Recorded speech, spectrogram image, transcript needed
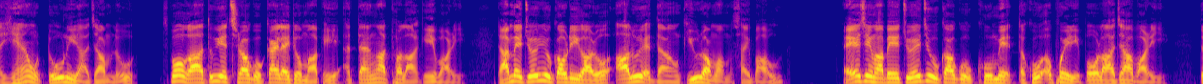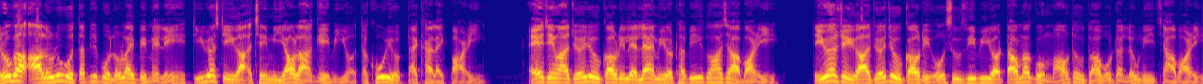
အရန်ကိုတိုးနေတာကြောင့်မလို့စပေါ့ကသူ့ရဲ့ခြေထောက်ကိုကိုက်လိုက်တော့မှပဲအတန်ကထွက်လာခဲ့ပါရီဒါပေမဲ့ကျွဲကြိုကောက်တွေကတော့အာလိုရဲ့အတန်ကိုဂီးတော်မှမဆိုင်ပါဘူးအဲအချိန်မှာပဲကျွဲကြိုကောက်ကိုခိုးမဲ့တခိုးအဖွဲ့တွေပေါ်လာကြပါရီ သူတို့ကအာလိုတို့ကိုတပ်ပစ်ဖို့လှုပ်လိုက်ပေမဲ့လေ TRS တွေကအချိန်မီရောက်လာခဲ့ပြီးတော့တခိုးတွေကိုတိုက်ခိုက်လိုက်ပါရီအဲအချိန်မှာကျွဲကြိုကောက်တွေလည်းလန့်ပြီးတော့ထွက်ပြေးသွားကြပါရီ DUS တွေကကျွဲကြိုကောက်တွေကိုစူးစီးပြီးတော့တောင်ဘက်ကိုမောင်းထုတ်သွားဖို့အတွက်လုပ်နေကြပါရီ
